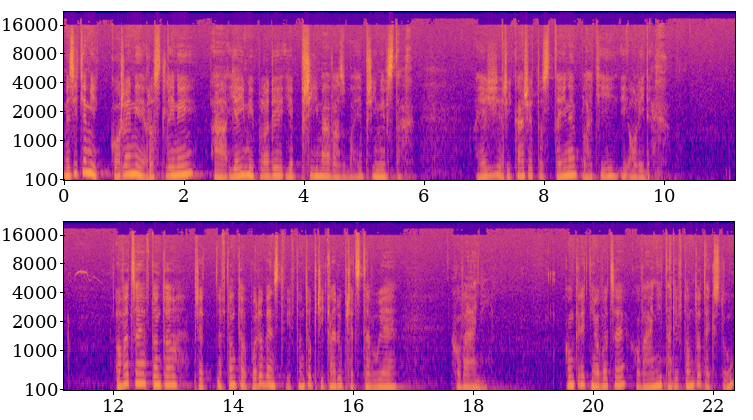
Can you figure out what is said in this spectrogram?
Mezi těmi kořeny rostliny a jejími plody je přímá vazba, je přímý vztah. A Ježíš říká, že to stejné platí i o lidech. Ovoce v tomto, v tomto podobenství, v tomto příkladu představuje chování. Konkrétní ovoce chování tady v tomto textu.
